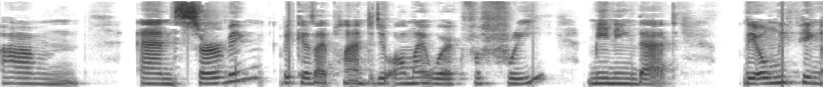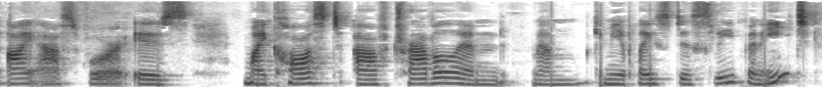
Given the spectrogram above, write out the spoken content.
um, and serving because I plan to do all my work for free, meaning that the only thing I ask for is my cost of travel and um, give me a place to sleep and eat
